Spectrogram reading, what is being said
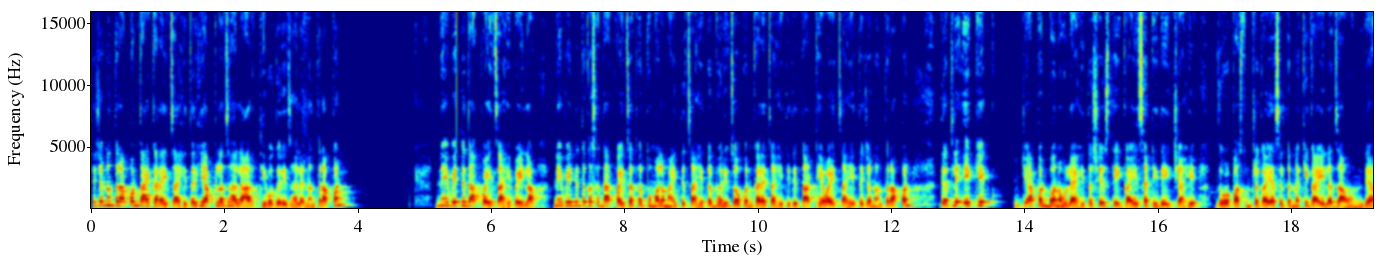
त्याच्यानंतर आपण काय करायचं आहे? तर ही आपलं झालं आरती वगैरे झाल्यानंतर आपण नैवेद्य दाखवायचा आहे पहिला. नैवेद्य तर कसा दाखवायचा तर तुम्हाला माहितीच आहे. तर भरी चौकन करायचं आहे तिथे ताट ठेवायचं आहे. त्याच्यानंतर आपण त्यातले एक एक जे आपण बनवले आहे तसेच ते गाईसाठी द्यायचे आहे. जवळपास तुमच्या गाई असेल तर नक्की गाईला जाऊन द्या.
